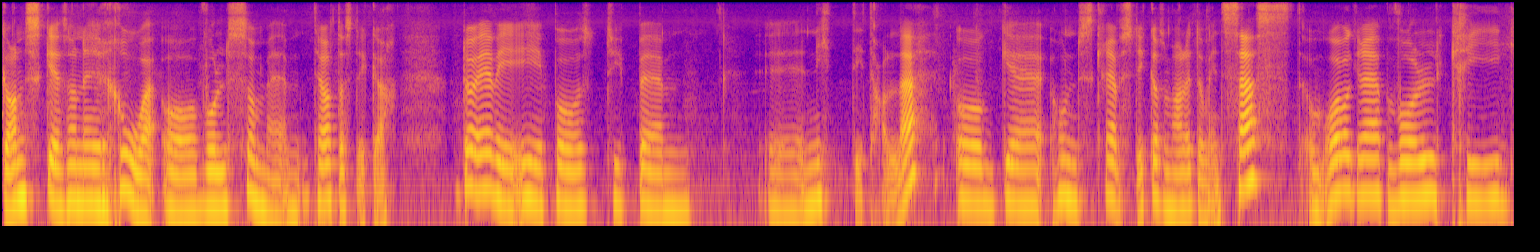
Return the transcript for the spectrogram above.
ganske sånne rå og voldsomme mm, teaterstykker. Da er vi i på type mm, eh, 90-tallet. Og eh, hun skrev stykker som handlet om incest, om overgrep, vold, krig.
